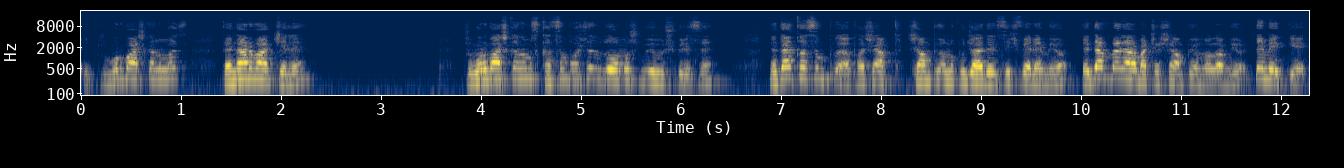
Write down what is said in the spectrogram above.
E, Cumhurbaşkanımız Fenerbahçeli. Cumhurbaşkanımız Kasımpaşa'da doğmuş büyümüş birisi. Neden Kasımpaşa şampiyonluk mücadelesi hiç veremiyor? Neden Fenerbahçe şampiyon olamıyor? Demek ki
